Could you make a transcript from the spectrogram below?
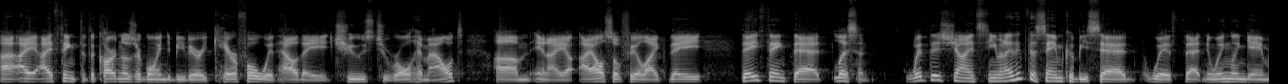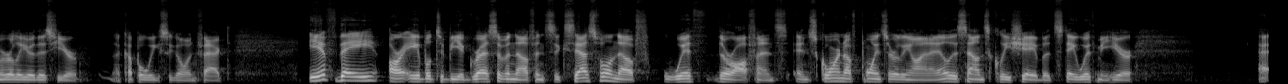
I, I think that the Cardinals are going to be very careful with how they choose to roll him out. Um, and I, I also feel like they they think that listen with this Giants team, and I think the same could be said with that New England game earlier this year, a couple weeks ago, in fact. If they are able to be aggressive enough and successful enough with their offense and score enough points early on, I know this sounds cliche, but stay with me here. Uh,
